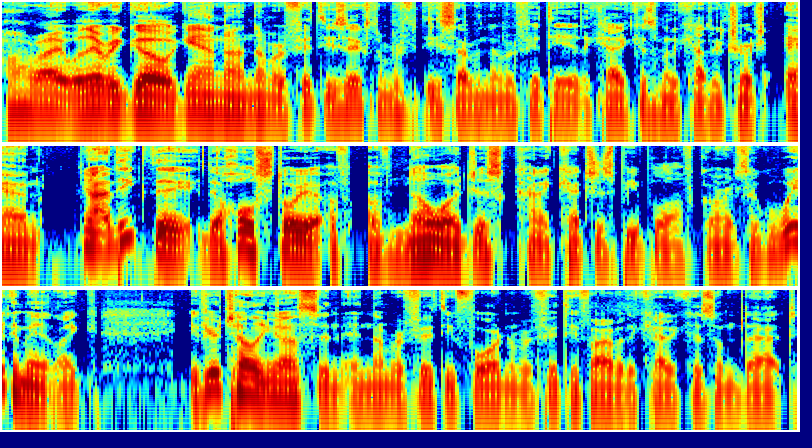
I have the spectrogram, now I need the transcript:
All right, well, there we go. Again, uh, number 56, number 57, number 58 of the Catechism of the Catholic Church. And, you know, I think the, the whole story of, of Noah just kind of catches people off guard. It's like, well, wait a minute. Like, if you're telling us in, in number 54, number 55 of the Catechism that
